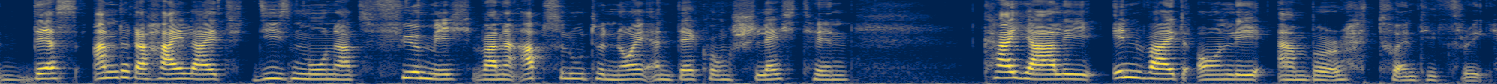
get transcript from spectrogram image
das andere Highlight diesen Monats für mich war eine absolute Neuentdeckung schlechthin. Kayali Invite Only Amber 23.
